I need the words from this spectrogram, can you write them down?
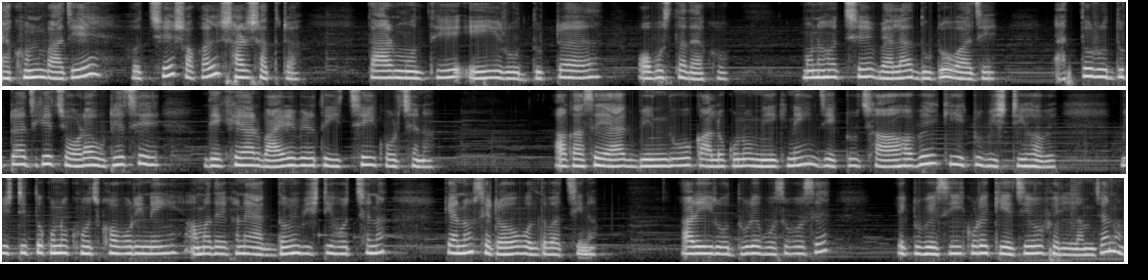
এখন বাজে হচ্ছে সকাল সাড়ে সাতটা। তার মধ্যে এই রোদ্দুরটা অবস্থা দেখো। মনে হচ্ছে বেলা দুটো বাজে। এত রোদ্দুরটা আজকে চড়া উঠেছে, দেখে আর বাইরে বেরোতে ইচ্ছেই করছে না। আকাশে এক বিন্দুও কালো কোনো মেঘ নেই যে একটু ছাওয়া হবে কি একটু বৃষ্টি হবে। বৃষ্টির তো কোনো খোঁজ খবরই নেই। আমাদের এখানে একদমই বৃষ্টি হচ্ছে না। কেন সেটাও বলতে পারছি না। আর এই রোদ্দুরে বসে বসে একটু বেশি করে কেচেও ফেললাম, জানো?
